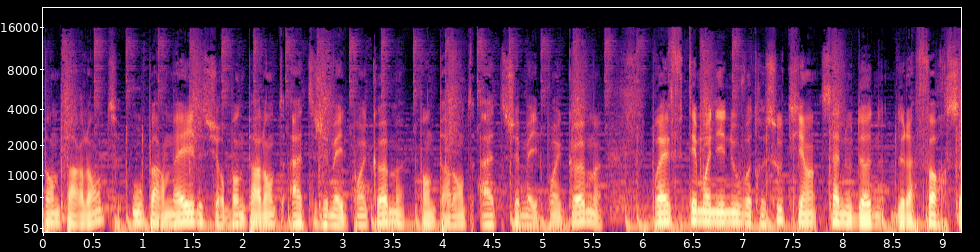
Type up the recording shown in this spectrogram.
bandeparlante ou par mail sur bandeparlante at at gmail.com. Bref, témoignez-nous votre soutien, ça nous donne de la force.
